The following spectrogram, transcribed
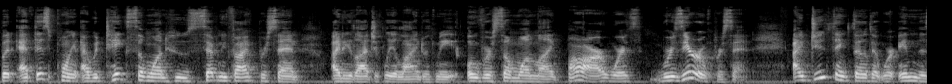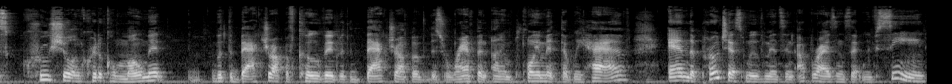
But at this point, I would take someone who's 75% ideologically aligned with me over someone like Barr, where it's, we're 0%. I do think, though, that we're in this crucial and critical moment with the backdrop of COVID, with the backdrop of this rampant unemployment that we have, and the protest movements and uprisings that we've seen,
